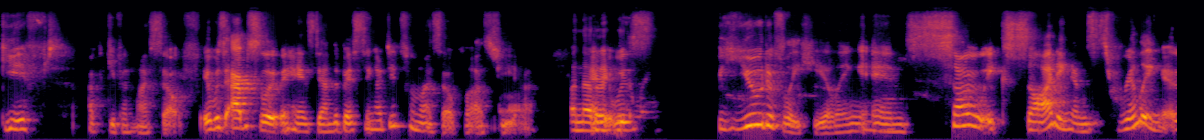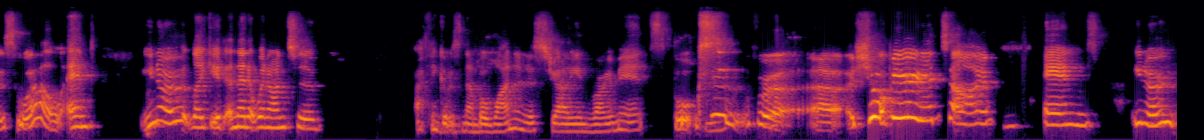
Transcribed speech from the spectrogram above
gift i've given myself. It was absolutely hands down the best thing i did for myself last year. Another and it was beautifully healing and so exciting and thrilling as well. And you know, like it, and then it went on to, I think it was number one in Australian romance books mm. for a, a short period of time. And, you know,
